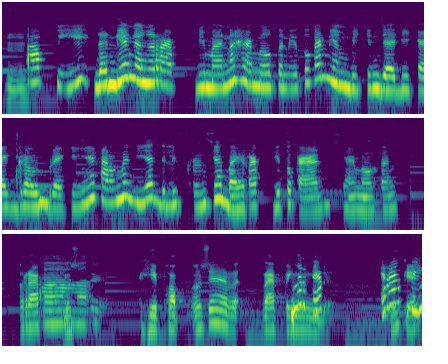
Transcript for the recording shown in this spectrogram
Mm. Tapi dan dia nggak nge-rap di mana Hamilton itu kan yang bikin jadi kayak groundbreakingnya karena dia deliverance-nya by rap gitu kan si Hamilton. Rap, Eh, maksudnya hip hop, maksudnya ra- rapping Nge-rap. gitu. Eh, rapping,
